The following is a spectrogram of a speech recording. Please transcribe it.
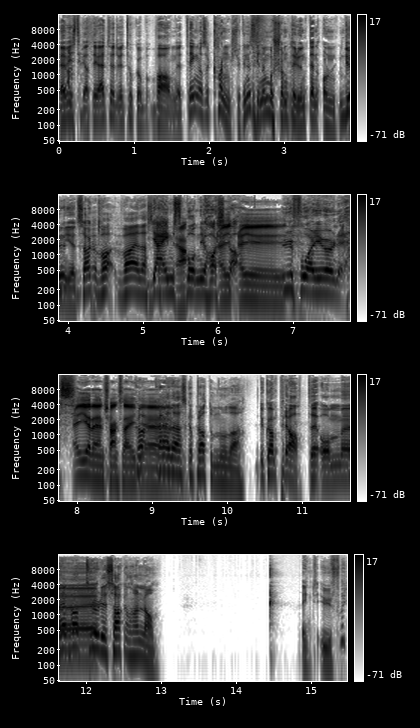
Jeg visste ikke at Jeg trodde vi tok opp vanlige ting. Og så kanskje du kunne si noe morsomt rundt en ordentlig nyhetssak. hva, hva, er det jeg James Ja. Bond i Harstad! jeg, Ufo er i Ørnes! jeg gir det en sjanse, jeg. hva, hva er det eh, jeg skal prate om nå, da? Du kan prate om uh, Hva eh, tror du saken handler om? ufoer?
